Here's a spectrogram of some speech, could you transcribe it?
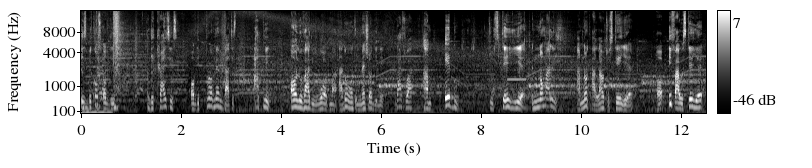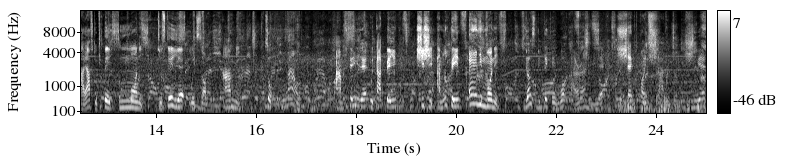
It's because of the the crisis of the problem that is happening all over the world now. I don't want to mention the name. That's why I'm able to stay here. Normally, I'm not allowed to stay here. Or if I will stay here, I have to pay money to stay here with some army. So now, I'm staying here without paying shishi. I'm not paying any money. Just to take a walk around here, checkpoint Charlie, where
